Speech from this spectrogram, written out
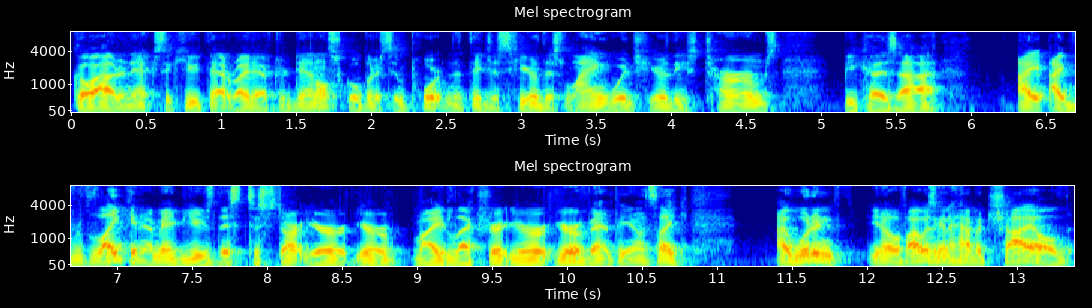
go out and execute that right after dental school, but it's important that they just hear this language, hear these terms, because uh, I, I liken. I mean, I've used this to start your your my lecture at your your event. But, you know, it's like I wouldn't, you know, if I was going to have a child,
